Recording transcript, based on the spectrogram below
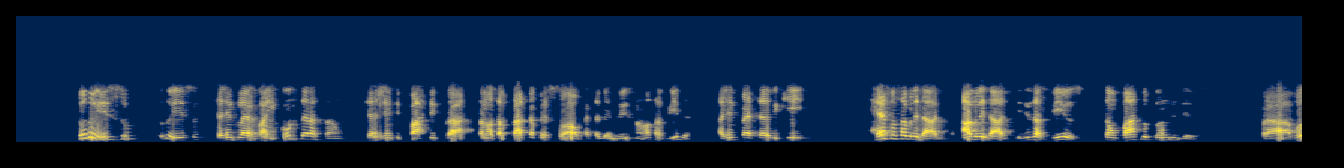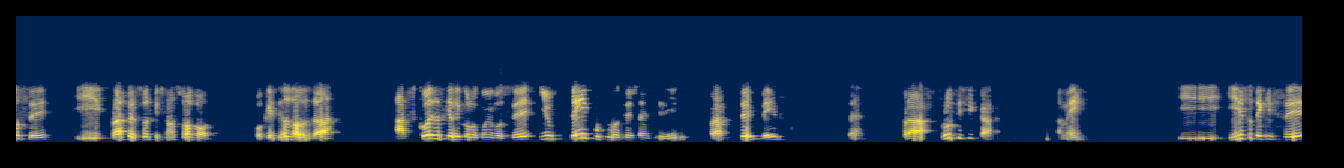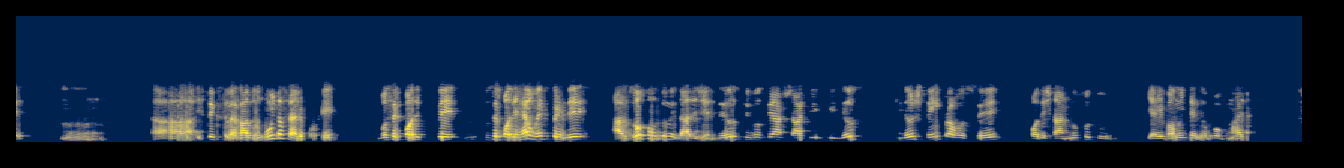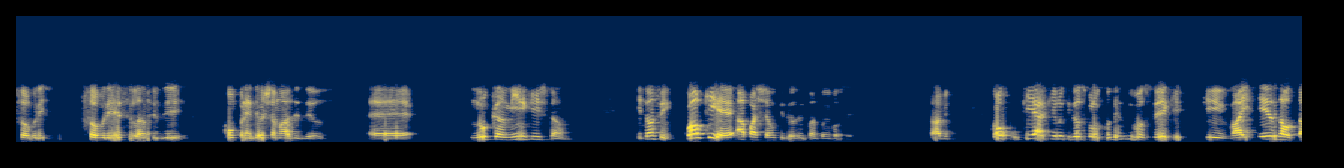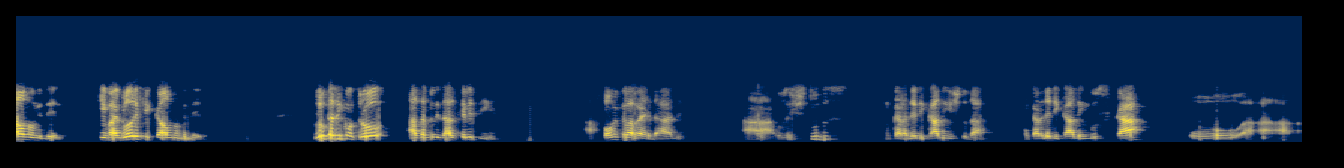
Tudo isso, tudo isso, se a gente levar em consideração, se a gente partir para a nossa prática pessoal, percebendo isso na nossa vida, a gente percebe que responsabilidades, habilidades e desafios são parte do plano de Deus para você e para as pessoas que estão à sua volta. Porque Deus vai usar as coisas que Ele colocou em você e o tempo que você está inserido para ser bênção, né? para frutificar. Amém? E isso tem que ser uh, isso tem que ser levado muito a sério, porque você pode ter, você pode realmente perder as oportunidades de Deus se você achar que, que Deus que Deus tem para você pode estar no futuro. E aí vamos entender um pouco mais sobre, sobre esse lance de compreender o chamado de Deus é, no caminho que estamos. Então, assim, qual que é a paixão que Deus implantou em você? Sabe? Qual, o que é aquilo que Deus colocou dentro de você que, que vai exaltar o nome dele? Que vai glorificar o nome dele? Lucas encontrou as habilidades que ele tinha a fome pela verdade, a, os estudos, um cara dedicado em estudar, um cara dedicado em buscar o, a, a,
